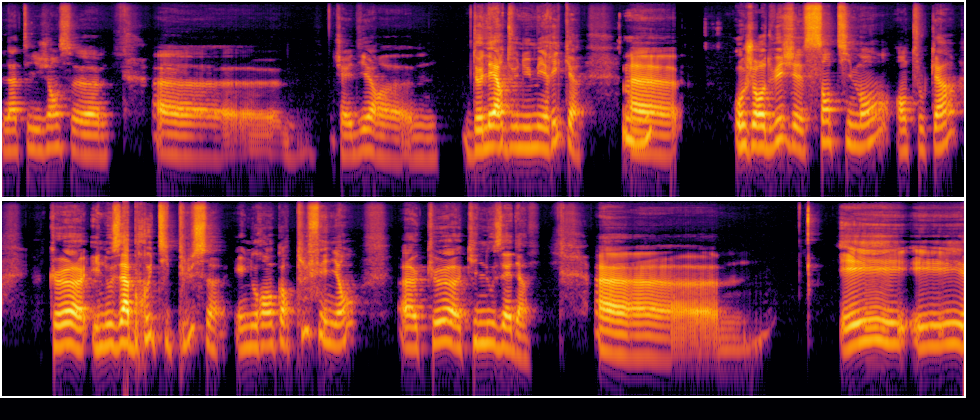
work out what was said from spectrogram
l'intelligence, j'allais dire, de l'ère du numérique, mmh aujourd'hui, j'ai le sentiment, en tout cas, qu'il nous abrutit plus et il nous rend encore plus feignants que, qu'il nous aide. Et, et,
